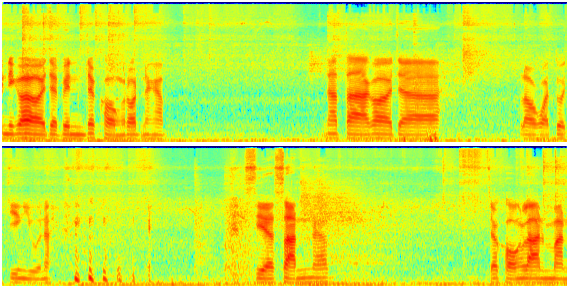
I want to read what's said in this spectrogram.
อันนี้ก็จะเป็นเจ้าของรถนะครับ หน้าตาก็จะหล่อกว่าตัวจริงอยู่นะ เสียสันนะครับ เจ้าของลานมัน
